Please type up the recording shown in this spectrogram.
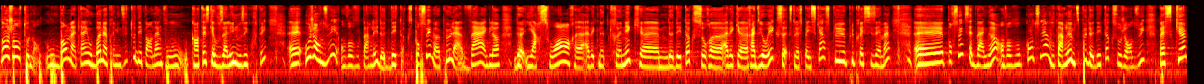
Bonjour tout le monde, ou bon matin, ou bon après-midi, tout dépendant vous, quand est-ce que vous allez nous écouter. Euh, Aujourd'hui, on va vous parler de détox. Poursuivre un peu la vague là, de hier soir euh, avec notre chronique euh, de détox sur euh, avec euh, Radio X, le Spacecast plus plus précisément. poursuivre cette vague-là, on va vous continuer à vous parler un petit peu de détox aujourd'hui parce que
